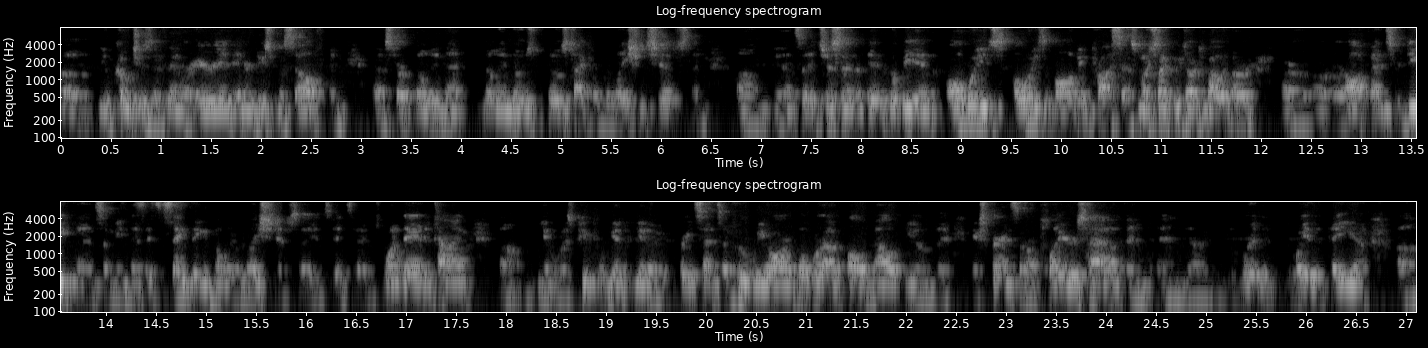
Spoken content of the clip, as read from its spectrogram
uh, you know coaches within our area to introduce myself and uh, start building that, building those those type of relationships. And um, know, it's, it's just an, it'll be an always always evolving process, much like we talked about with our our, our offense or defense. I mean, it's, it's the same thing in building relationships. It's, it's, it's one day at a time. Um, you know, as people get get a great sense of who we are, what we're all about. You know, the experience that our players have, and and uh, where the, the, way that they uh, uh,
